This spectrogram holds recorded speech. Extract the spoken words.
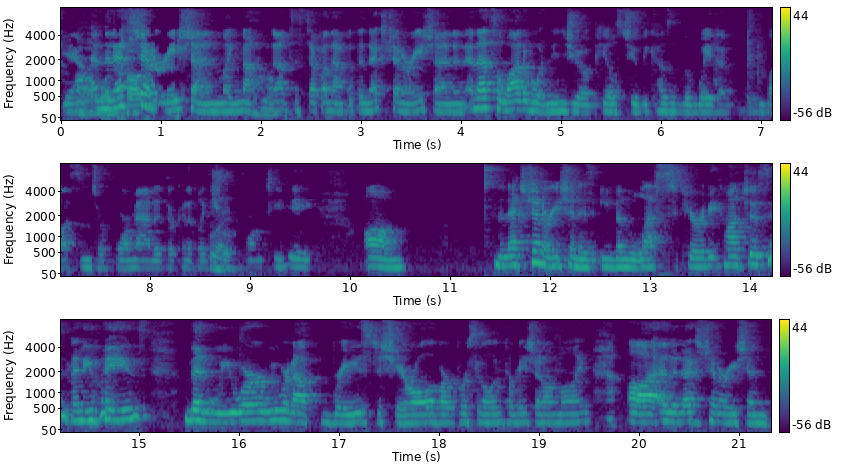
yeah, uh, and the next talk- generation, like not uh-huh. not to step on that, but the next generation, and, and that's a lot of what NINJIO appeals to because of the way that the lessons are formatted. They're kind of like right. short form TV. Um, the next generation is even less security conscious in many ways than we were. We were not raised to share all of our personal information online. Uh, and the next generation,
